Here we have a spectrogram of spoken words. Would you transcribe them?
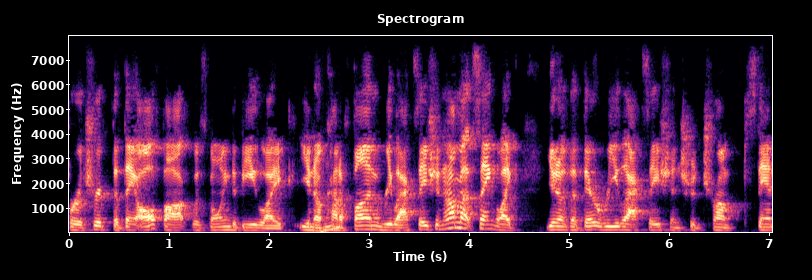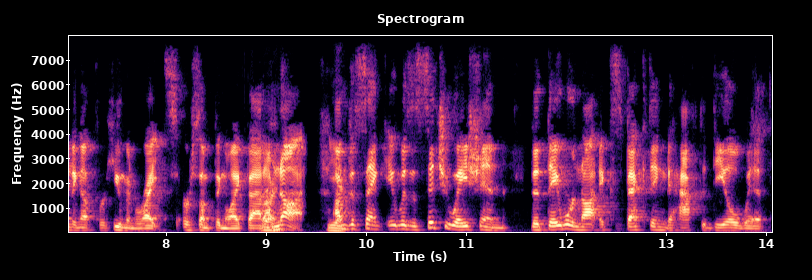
for a trip that they all thought was going to be like you know mm-hmm. kind of fun relaxation and i'm not saying like you know that their relaxation should trump standing up for human rights or something like that right. i'm not yeah. i'm just saying it was a situation that they were not expecting to have to deal with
